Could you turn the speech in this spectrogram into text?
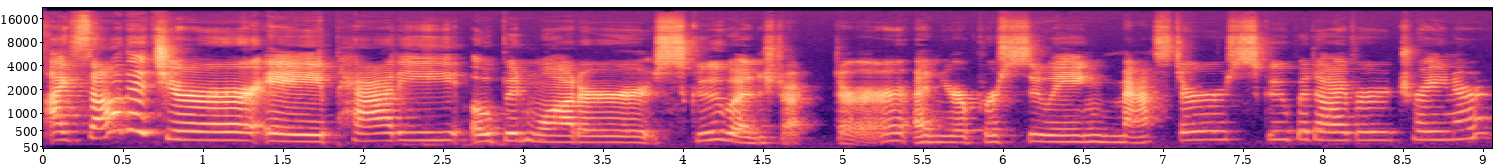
I saw that you're a PADI open water scuba instructor and you're pursuing master scuba diver trainer.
